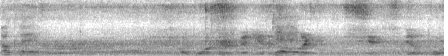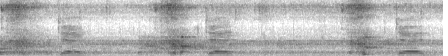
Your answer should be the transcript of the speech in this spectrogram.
Okay, I wonder if any of this Dead. dead. Dead. Dead.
